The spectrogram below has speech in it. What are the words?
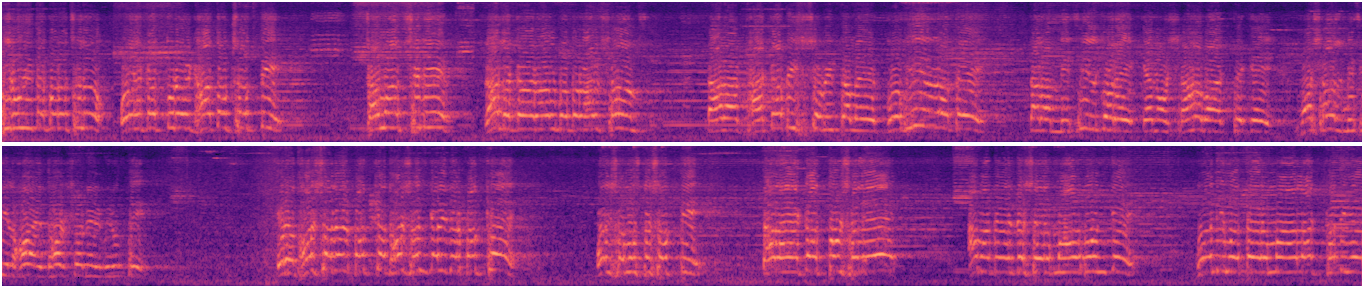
বিরোধিতা করেছিল, ওই একাত্তরের ঘাতক শক্তি, সমাজ শিবির রাজাকার আলবদর আল শামস তারা ঢাকা বিশ্ববিদ্যালয়ে গভীর রাতে তারা মিছিল করে কেন শাহবাগ থেকে মশাল মিছিল হয় ধর্ষণের বিরুদ্ধে। এরা ধর্ষণের পক্ষে, ধর্ষণকারীদের পক্ষে। ওই সমস্ত শক্তি তারা একাত্তর সালে আমাদের দেশের মা বোনকে গণিমতের মাল আখ্যা দিয়ে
